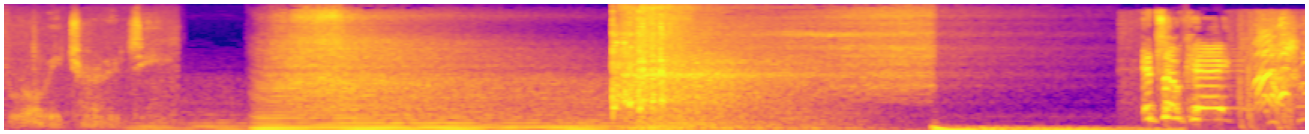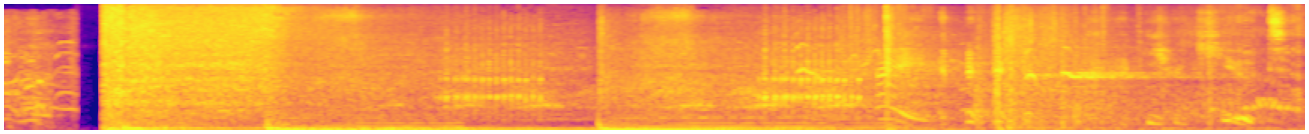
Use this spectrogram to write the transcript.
for all eternity. It's okay! hey! You're cute.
